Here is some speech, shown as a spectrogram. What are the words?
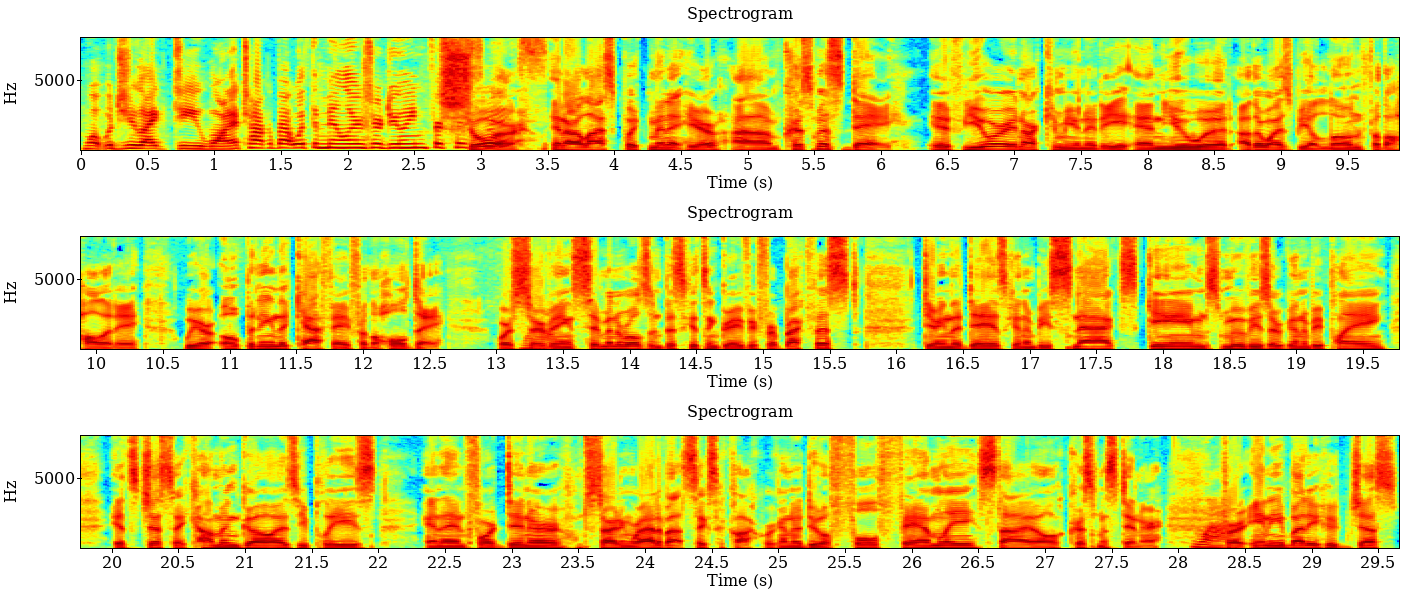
What would you like? Do you want to talk about what the Millers are doing for Christmas? Sure. In our last quick minute here, um, Christmas Day. If you are in our community and you would otherwise be alone for the holiday, we are opening the cafe for the whole day. We're serving cinnamon rolls and biscuits and gravy for breakfast. During the day, it's going to be snacks, games, movies are going to be playing. It's just a come and go as you please. And then for dinner, starting right about six o'clock, we're going to do a full family style Christmas dinner Wow. for anybody who just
